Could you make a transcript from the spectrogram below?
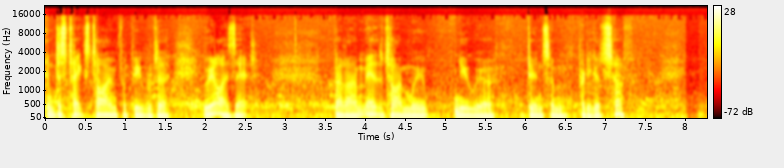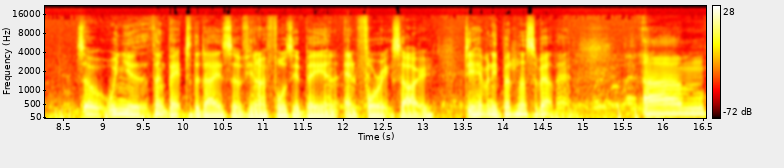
And it just takes time for people to realise that. But um, at the time, we knew we were doing some pretty good stuff. So when you think back to the days of, you know, 4ZB and, and 4XO, do you have any bitterness about that? Um,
